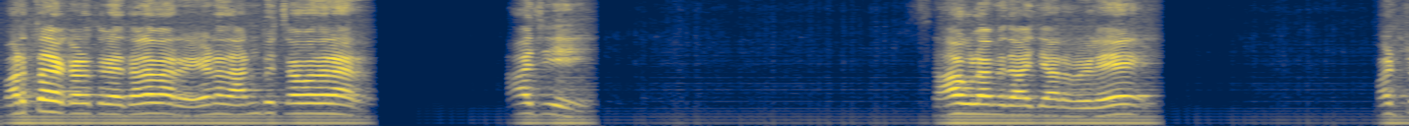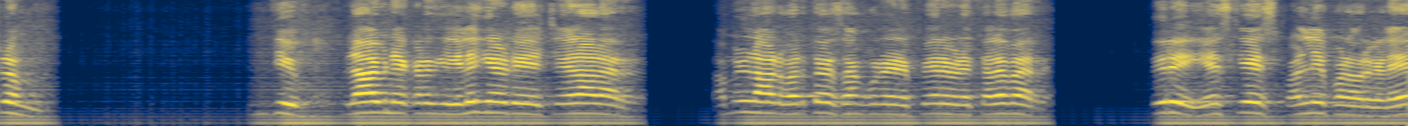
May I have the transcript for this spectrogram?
வர்த்தக கழகத்துடைய தலைவர் எனது அன்பு சகோதரர் ஆஜி சாகுல் அமித் ஆஜியார் அவர்களே மற்றும் இங்கு விழாவினை கடந்த இளைஞருடைய செயலாளர் தமிழ்நாடு வர்த்தக சங்கத்துடைய பேரவையுடைய தலைவர் திரு எஸ் கே எஸ் பழனியப்பன் அவர்களே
